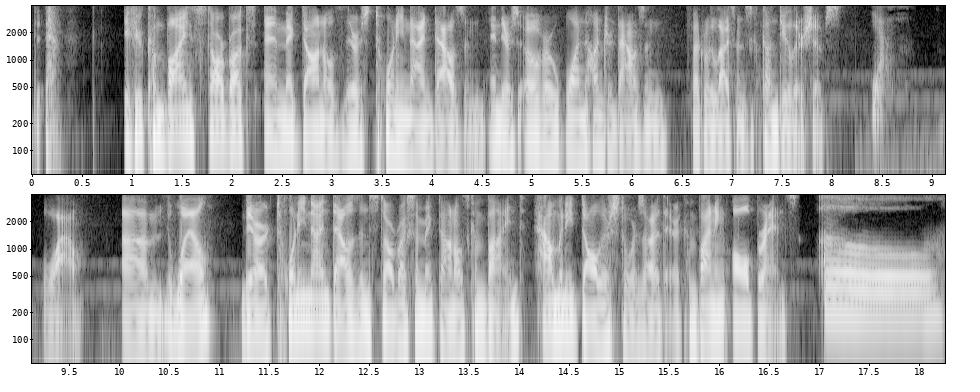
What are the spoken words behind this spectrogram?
th- if you combine Starbucks and McDonald's, there's 29,000 and there's over 100,000 federally licensed gun dealerships. Yes. Wow. Um, well, there are 29,000 Starbucks and McDonald's combined. How many dollar stores are there combining all brands? Oh,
